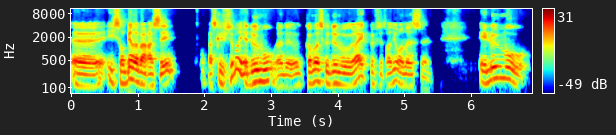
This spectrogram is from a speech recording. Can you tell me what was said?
ils sont bien embarrassés parce que justement il y a deux mots. Hein, comment est-ce que deux mots grecs peuvent se traduire en un seul? Et le mot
